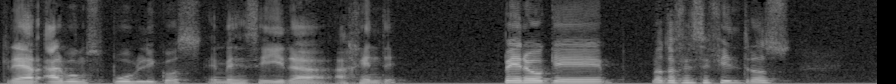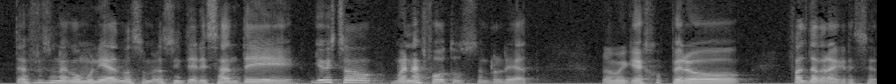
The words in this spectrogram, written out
crear álbums públicos en vez de seguir a, gente, pero que no te ofrece filtros, te ofrece una comunidad más o menos interesante. Yo he visto buenas fotos, en realidad, no me quejo, pero falta para crecer.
